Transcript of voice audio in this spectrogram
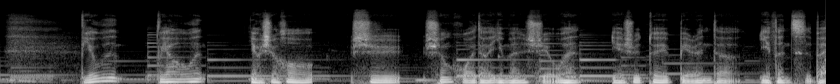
别问，不要问，有时候。是生活的一门学问，也是对别人的一份慈悲。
